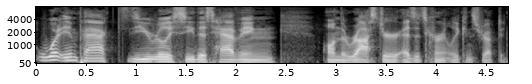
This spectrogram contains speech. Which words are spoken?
what impact do you really see this having on the roster as it's currently constructed?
